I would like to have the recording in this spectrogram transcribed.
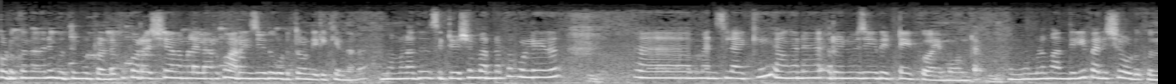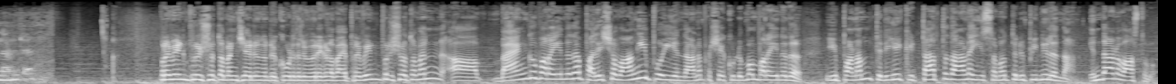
കൊടുക്കുന്നതിന് ബുദ്ധിമുട്ടുണ്ട്. അപ്പോൾ കുറേശ്ശെ നമ്മൾ എല്ലാവർക്കും അറേഞ്ച് ചെയ്ത് കൊടുത്തുകൊണ്ടിരിക്കുന്നത് നമ്മളത് സിറ്റുവേഷൻ പറഞ്ഞപ്പോൾ പുള്ളി മനസ്സിലാക്കി അങ്ങനെ റിന്യൂ ചെയ്തിട്ടേക്കോ എമൗണ്ട് നമ്മൾ മന്ത്ലി പലിശ കൊടുക്കുന്നുണ്ട്. പ്രവീൺ പുരുഷോത്തമൻ ചേരുന്നുണ്ട്. കൂടുതൽ വിവരങ്ങളുമായി പ്രവീൺ പുരുഷോത്തമൻ. ബാങ്ക് പറയുന്നത് പലിശ വാങ്ങിപ്പോയി എന്നാണ്. പക്ഷേ കുടുംബം പറയുന്നത് ഈ പണം തിരികെ കിട്ടാത്തതാണ് ഈ ശ്രമത്തിന് പിന്നിലെന്നാണ്. എന്താണ് വാസ്തവം?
